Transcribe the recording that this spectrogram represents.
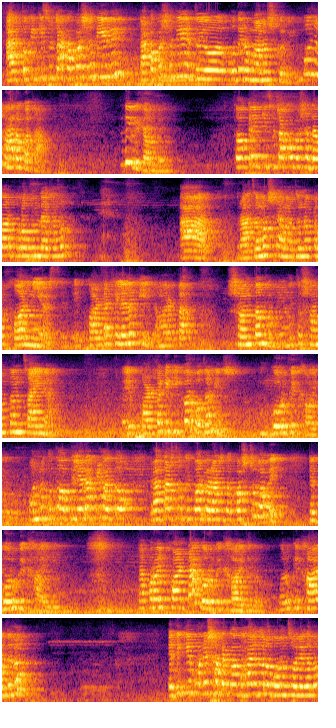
আর তোকে কিছু টাকা পয়সা দিয়ে দিই, টাকা পয়সা দিয়ে তুই ও- ওদেরও মানুষ করবি। বলছে, ভালো কথা। দিবি তাহলে। তোকে কিছু টাকা পয়সা দেওয়ার প্রলোভন দেখাল। আর রাজামশাই আমার জন্য একটা ফল নিয়ে আসছে। এই ফলটা খেলে নাকি আমার একটা সন্তান হবে। আমি তো সন্তান চাই না। এই ফলটাকে কি করব জানিস? গরুকে খাওয়াই দেবো অন্য কোথাও ফেলে রাখলে হয়তো রাজার চোখে পড়বে, রাজা কষ্ট পাবে এটা গরুকে খাওয়াই দিই তারপর ওই ফলটা গরুকে খাওয়াই দিল। গরুকে খাওয়াই দিল। এদিকে বোনের সাথে কথা হয়ে গেল, বোন চলে গেল।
